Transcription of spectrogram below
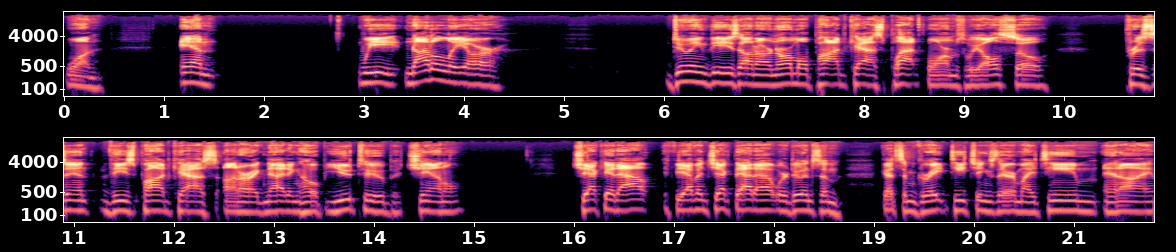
one. And we not only are doing these on our normal podcast platforms, we also present these podcasts on our Igniting Hope YouTube channel. Check it out. If you haven't checked that out, we're doing some, got some great teachings there, my team and I.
